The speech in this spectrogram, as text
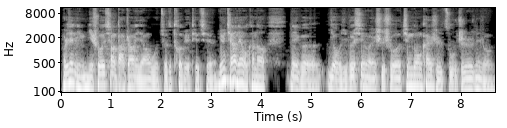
而且你你说像打仗一样，我觉得特别贴切。因为前两天我看到那个有一个新闻是说，京东开始组织那种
